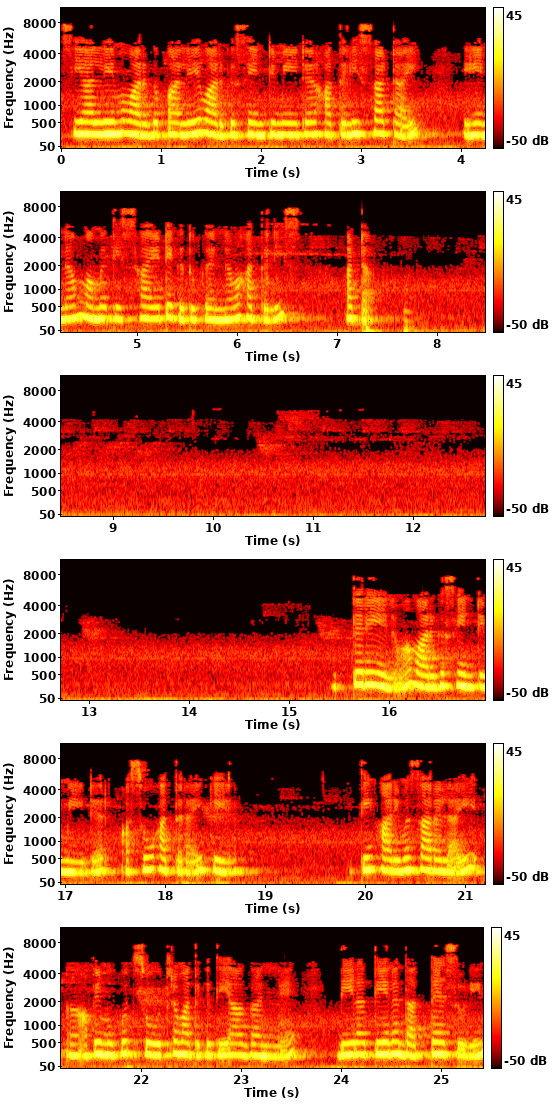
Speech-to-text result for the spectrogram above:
සියල්ලේම වර්ගඵලයේ වර්ග සෙන්ටිමීටර 48යි. එහෙනම් මම 36ට එකතු කරනවා 48ක්. උත්තරේ එනවා වර්ග සෙන්ටිමීටර් 84යි කියලා. ඉතින් හරිම සරලයි. අපි මුකුත් සූත්‍ර මතක තියාගන්නේ දීලා තියෙන දත්ත ඇසුරින්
